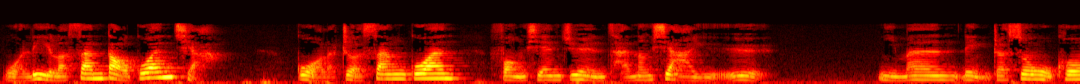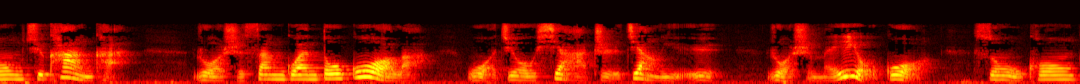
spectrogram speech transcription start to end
我立了三道关卡，过了这三关，凤仙郡才能下雨。你们领着孙悟空去看看，若是三关都过了，我就下旨降雨；若是没有过，孙悟空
